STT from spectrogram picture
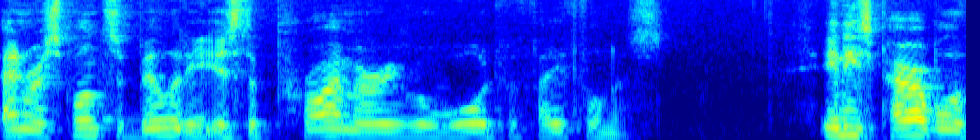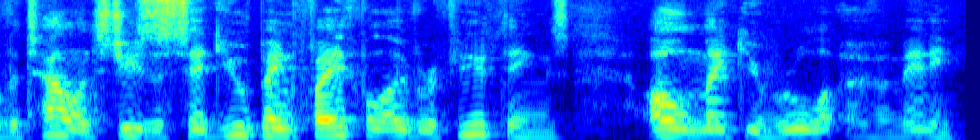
And responsibility is the primary reward for faithfulness. In his parable of the talents, Jesus said, You've been faithful over a few things, I will make you ruler over many.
